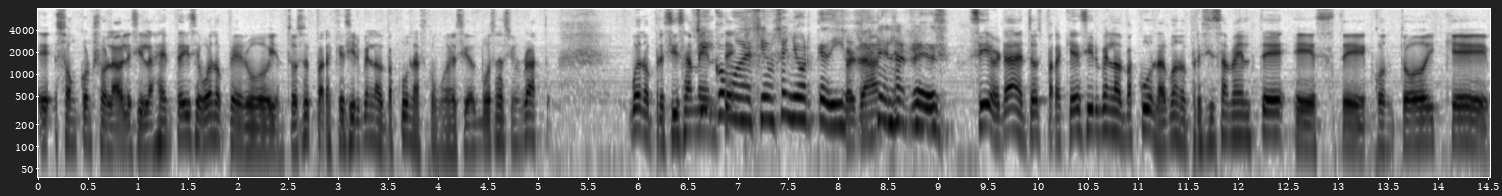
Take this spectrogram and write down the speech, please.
eh, son controlables. Y la gente dice, bueno, pero ¿y entonces para qué sirven las vacunas? Como decías vos hace un rato. Bueno, precisamente. Sí, como decía un señor que dijo en las redes. Sí, ¿verdad? Entonces, ¿para qué sirven las vacunas? Bueno, precisamente este, con todo y que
